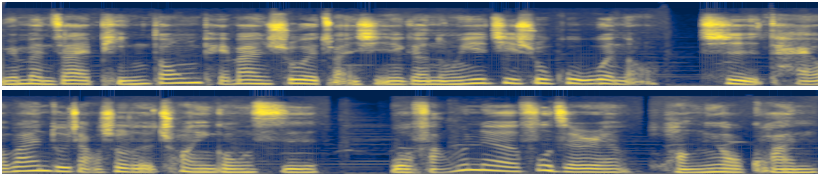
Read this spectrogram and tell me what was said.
原本在屏东陪伴数位转型一个农业技术顾问哦，是台湾独角兽的创意公司。我访问了负责人黄耀宽，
